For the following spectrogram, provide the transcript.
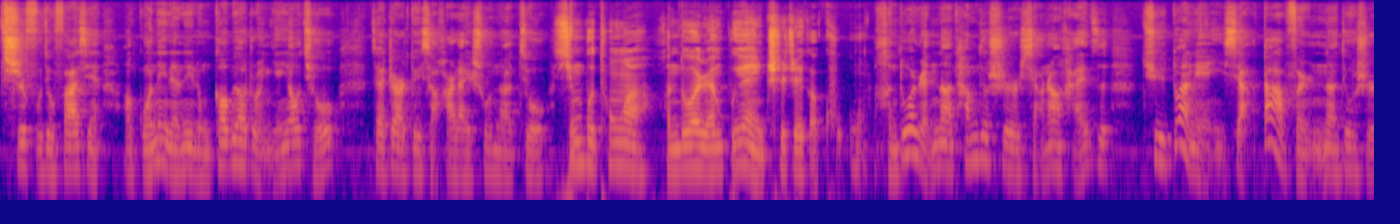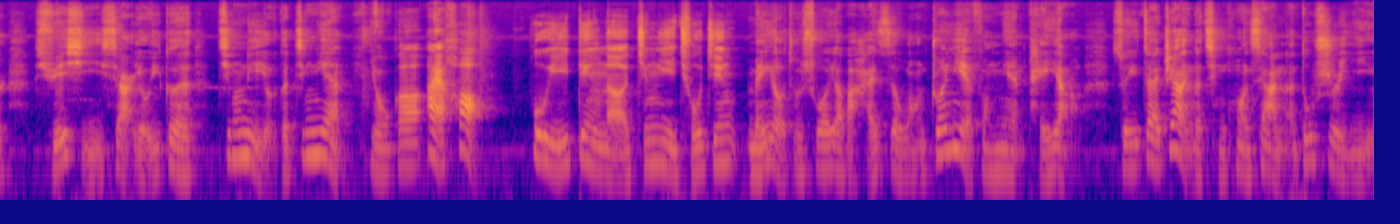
师傅就发现啊，国内的那种高标准、严要求，在这儿对小孩来说呢，就行不通啊。很多人不愿意吃这个苦，很多人呢，他们就是想让孩子。去锻炼一下，大部分人呢就是学习一下，有一个经历，有一个经验，有个爱好，不一定呢精益求精。没有就是说要把孩子往专业方面培养，所以在这样一个情况下呢，都是以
